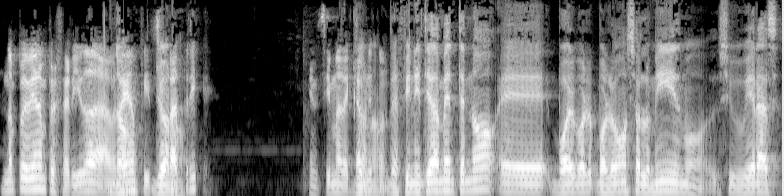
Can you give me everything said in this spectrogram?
¿No hubieran preferido a Brian Fitzpatrick encima de Cam Newton? definitivamente no. Eh, volvemos a lo mismo. Si hubieras...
